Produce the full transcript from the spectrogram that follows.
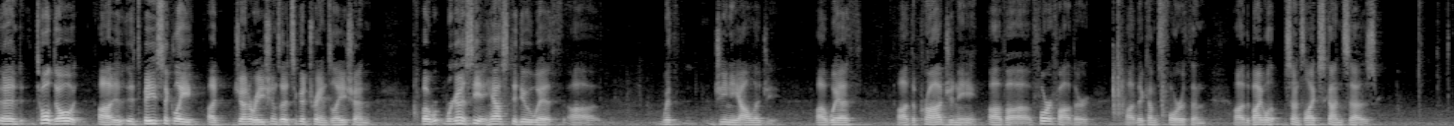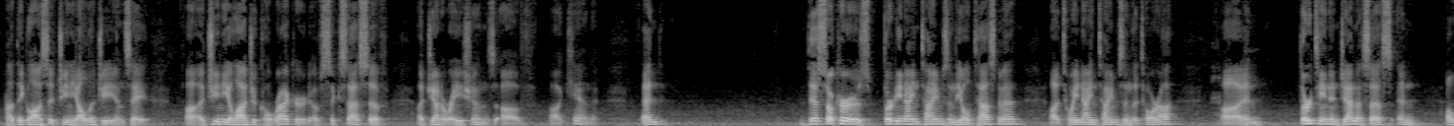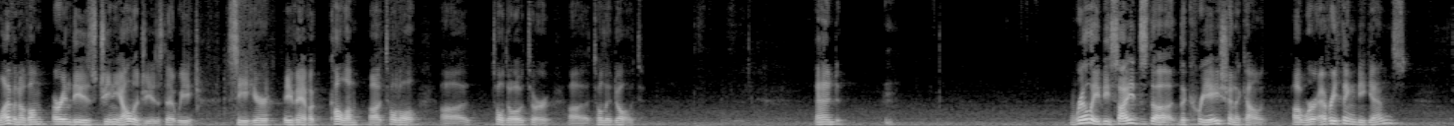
And Toldot, uh, it's basically uh, generations. It's a good translation. But we're, we're going to see it has to do with uh, with genealogy, uh, with uh, the progeny of a forefather uh, that comes forth. And the Bible Sense Lexicon says they gloss at genealogy and say a genealogical record of successive generations of kin. And this occurs 39 times in the Old Testament, uh, 29 times in the Torah, uh, and 13 in Genesis, and 11 of them are in these genealogies that we see here. They even have a column, uh, total uh, or uh, Toledot. And really, besides the, the creation account, uh, where everything begins,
